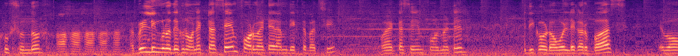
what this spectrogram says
খুব সুন্দর। হা হা হা হা। বিল্ডিংগুলো দেখুন, অনেকটা সেম ফরম্যাটের আমি দেখতে পাচ্ছি। অনেকটা সেম ফরম্যাটের এদিকেও ডবল ডেকার বাস এবং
